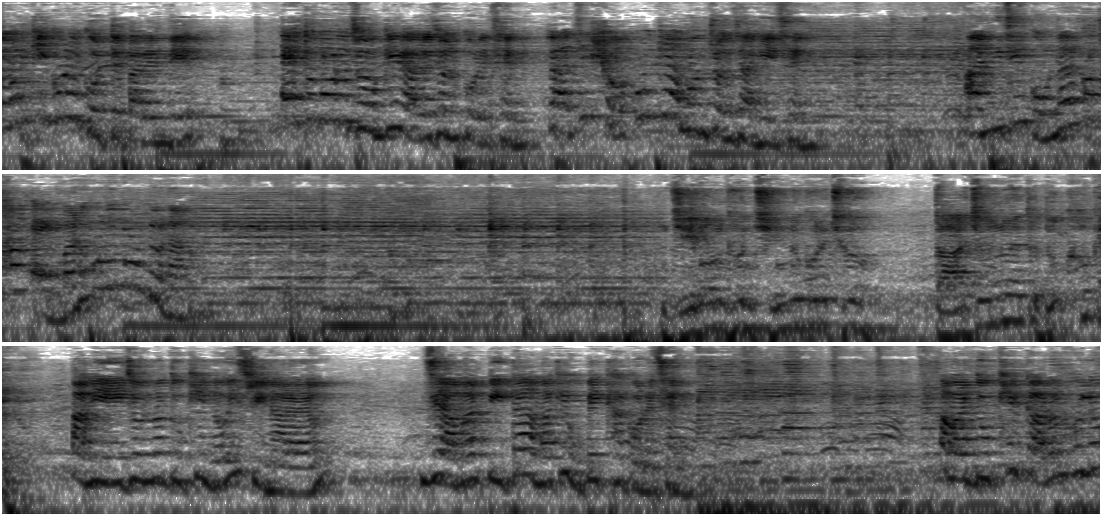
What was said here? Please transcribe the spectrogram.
এমন কি করে করতে পারেন দেব এত বড় যজ্ঞের আয়োজন করেছেন রাজ্যের সকলকে আমন্ত্রণ জানিয়েছেন। আর নিজের কন্যার কথা একবারও মনে পড়ল না। যে বন্ধন ছিন্ন করেছ তার জন্য এত দুঃখ কেন? আমি এই জন্য দুঃখী নই শ্রীনারায়ণ যে আমার পিতা আমাকে উপেক্ষা করেছেন। আমার দুঃখের কারণ হলো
